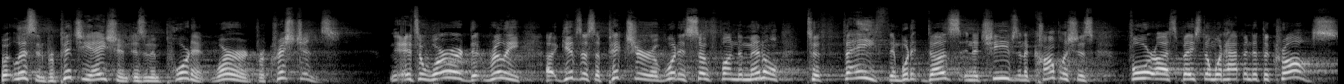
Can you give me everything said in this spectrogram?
But listen, propitiation is an important word for Christians. It's a word that really uh, gives us a picture of what is so fundamental to faith and what it does and achieves and accomplishes for us based on what happened at the cross.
